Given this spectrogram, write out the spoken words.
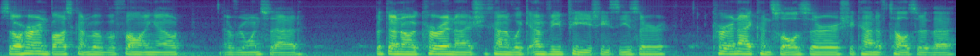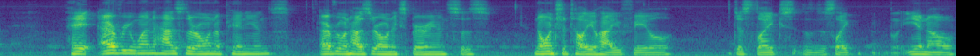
So her and Boss kind of have a falling out. Everyone's sad. But then uh, I. she's kind of like MVP. She sees her. Kurenai consoles her. She kind of tells her that hey, everyone has their own opinions. Everyone has their own experiences. No one should tell you how you feel. Just like, just like, you know,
